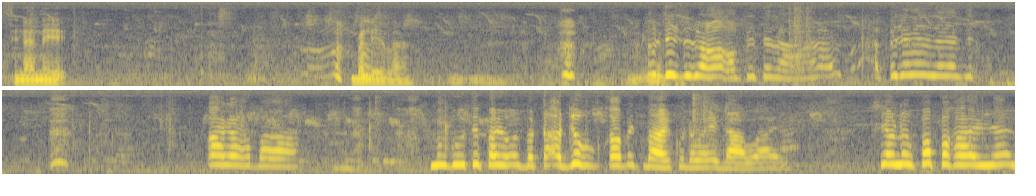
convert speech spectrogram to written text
Si Nanay Valera. Mm. Hindi sila ako titira. Pinalala Para ka ba? Mabuti pa yung bataan yung kapitbahay ko na may inaway. Siyang nagpapakain yan.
